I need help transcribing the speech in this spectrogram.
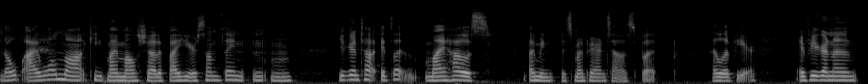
nope. I will not keep my mouth shut if I hear something. Mm-mm. You're gonna talk. It's like my house. I mean, it's my parents' house, but I live here. If you're gonna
